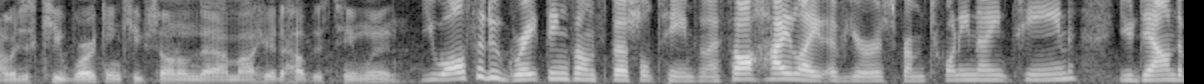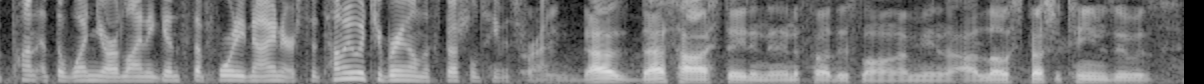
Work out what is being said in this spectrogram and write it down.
gonna just keep working, keep showing them that I'm out here to help this team win. You also do great things on special teams, and I saw a highlight of yours from 2019. You downed a punt at the one yard line against the 49ers. So tell me what you bring on the special teams front. I mean, that was, that's how I stayed in the NFL this long. I mean, I love special teams. It was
